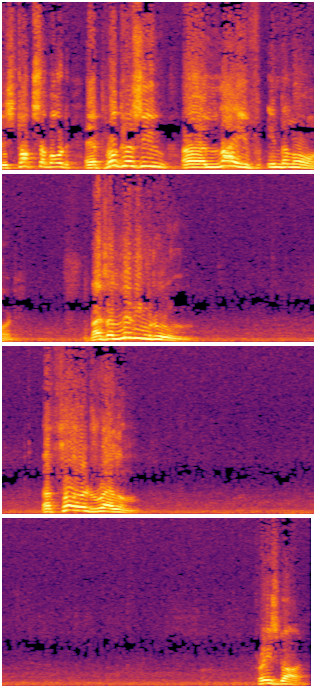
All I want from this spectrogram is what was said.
This talks about a progressive uh, life in the Lord. That's a living room. The third realm. Praise God.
